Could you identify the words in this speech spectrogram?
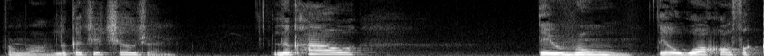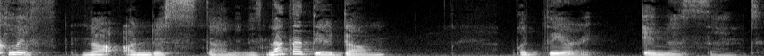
from wrong. Look at your children. Look how they roam. They'll walk off a cliff not understanding. It's not that they're dumb, but they're innocent.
